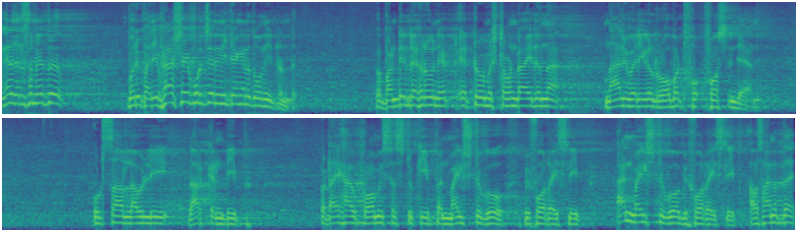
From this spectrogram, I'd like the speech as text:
അങ്ങനെ ചില സമയത്ത് ഒരു പരിഭാഷയെക്കുറിച്ച് എനിക്ക് അങ്ങനെ തോന്നിയിട്ടുണ്ട്. ഇപ്പോൾ പണ്ഡിറ്റ് നെഹ്റുവിന് ഏറ്റവും ഇഷ്ടമുണ്ടായിരുന്ന നാല് വരികൾ റോബർട്ട് ഫ്രോസ്റ്റിന്റെയാണ് woods are lovely dark and deep but I have promises to keep and miles to go before I sleep and miles to go before I sleep അവസാനത്തെ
